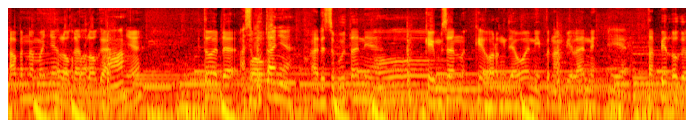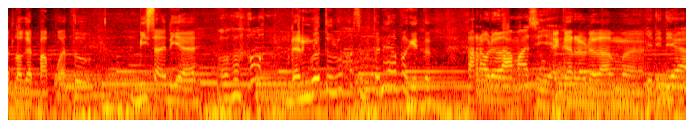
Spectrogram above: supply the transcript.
apa namanya logat-logatnya. Itu ada Ah, sebutannya? ada sebutannya. Oh. kayak misalnya kayak orang Jawa nih penampilannya. Iya. tapi logat-logat Papua tuh bisa dia. Oh, dan gue tuh lupa sebutannya apa gitu. Karena udah lama sih ya. ya karena udah lama. Jadi dia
